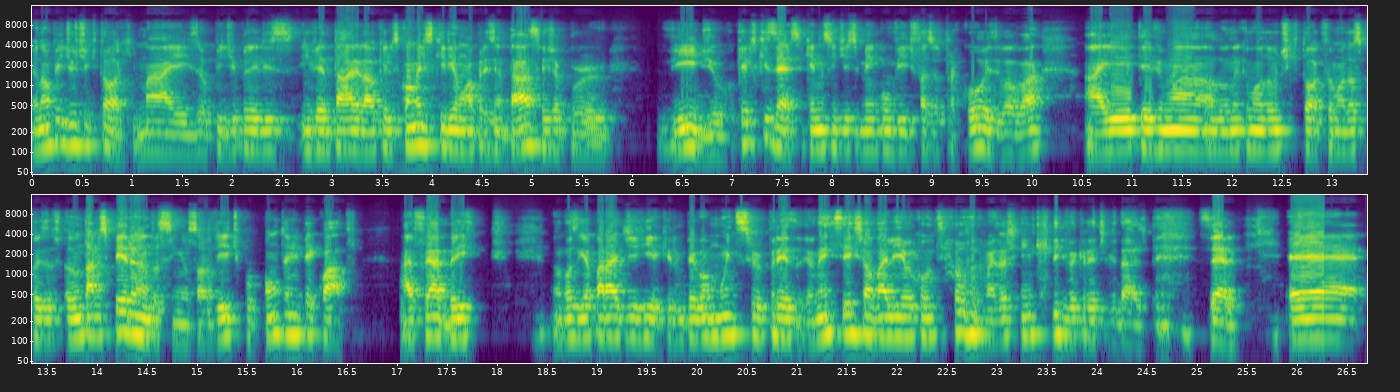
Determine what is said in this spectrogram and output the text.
Eu não pedi o TikTok, mas eu pedi para eles inventarem lá o que eles, como eles queriam apresentar, seja por vídeo, o que eles quisessem, quem não sentisse bem com vídeo, fazer outra coisa, blá, blá. Aí teve uma aluna que mandou um TikTok, foi uma das coisas, eu não tava esperando, assim, eu só vi, tipo, ponto MP4. Aí eu fui abrir, não conseguia parar de rir, aquilo me pegou muito surpresa. Eu nem sei se eu avaliei o conteúdo, mas eu achei incrível a criatividade. Sério. É,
